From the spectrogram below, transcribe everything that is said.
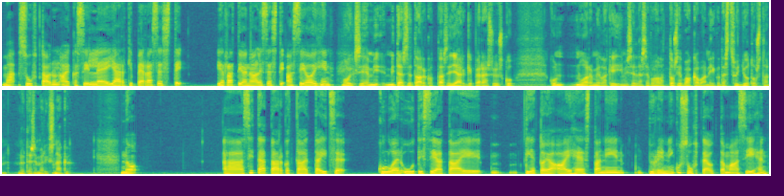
mä suhtaudun aika silleen järkiperäisesti ja rationaalisesti asioihin. Voiko siihen, mitä se tarkoittaa se järkiperäisyys, kun, kun nuoremmillakin ihmisillä se voi olla tosi vakava, niin kuin tästä sun jutusta nyt esimerkiksi näkyy? No ää, sitä tarkoittaa, että itse kun luen uutisia tai tietoja aiheesta, niin pyrin niin kuin suhteuttamaan siihen,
